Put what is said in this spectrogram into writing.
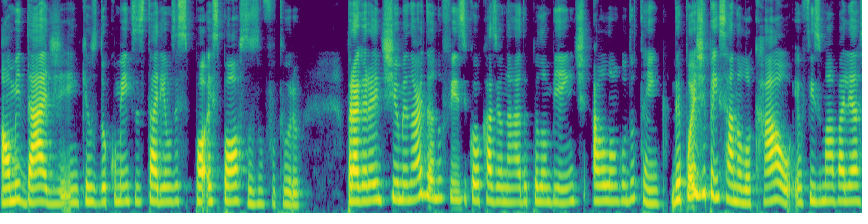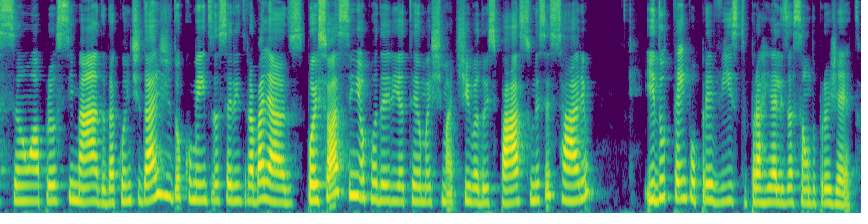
a umidade em que os documentos estariam expo expostos no futuro, para garantir o menor dano físico ocasionado pelo ambiente ao longo do tempo. Depois de pensar no local, eu fiz uma avaliação aproximada da quantidade de documentos a serem trabalhados, pois só assim eu poderia ter uma estimativa do espaço necessário e do tempo previsto para a realização do projeto.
